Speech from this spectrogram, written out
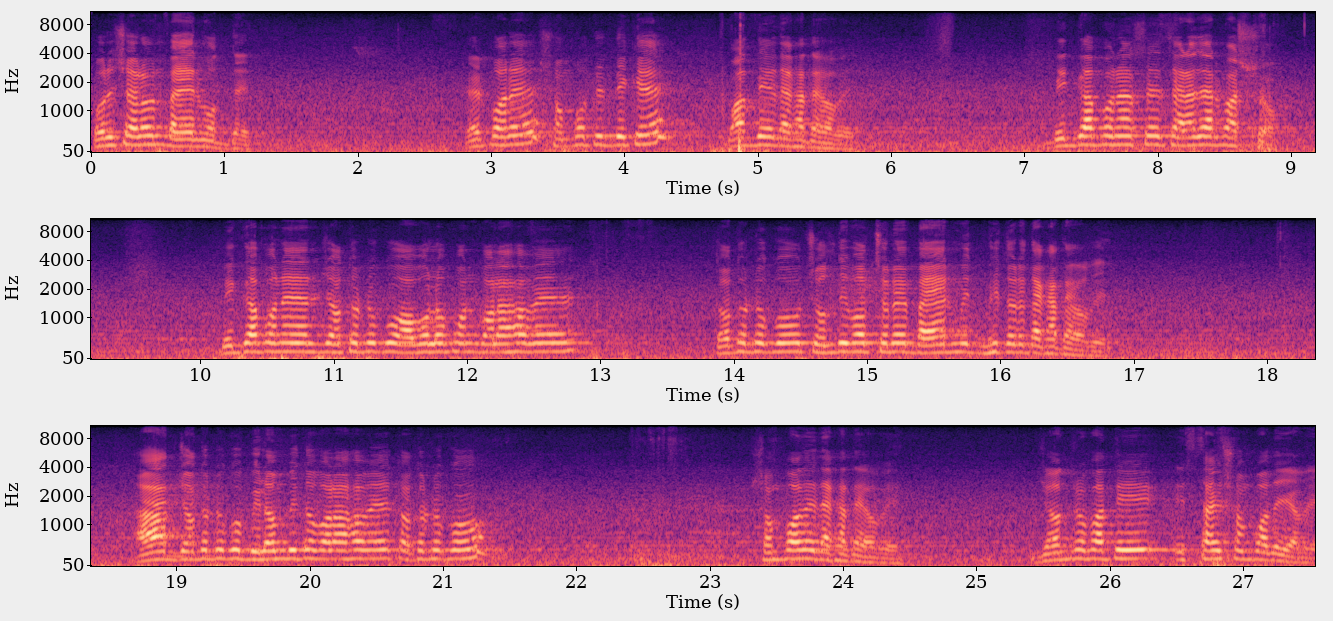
পরিচালন ব্যয়ের মধ্যে। এরপরে সম্পত্তির দিকে বাদ দিয়ে দেখাতে হবে। বিজ্ঞাপন আছে চার হাজার পাঁচশো। বিজ্ঞাপনের যতটুকু অবলোপন বলা হবে, ততটুকু চলতি বছরে ব্যয়ের ভিতরে দেখাতে হবে। আর যতটুকু বিলম্বিত বলা হবে, ততটুকু সম্পদে দেখাতে হবে। যন্ত্রপাতি স্থায়ী সম্পদে যাবে।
